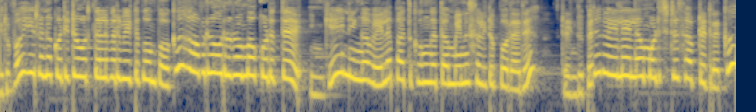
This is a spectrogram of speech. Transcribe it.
இருவா இருனை கூட்டிட்டு ஒரு தலைவர் வீட்டுக்கும் போக அவரும் ஒரு ரூமா கொடுத்து இங்கே நீங்க வேலை பார்த்துக்கோங்க தம்பின்னு சொல்லிட்டு போறாரு. ரெண்டு பேரும் வேலையெல்லாம் முடிச்சுட்டு சாப்பிட்டுட்டு இருக்கா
